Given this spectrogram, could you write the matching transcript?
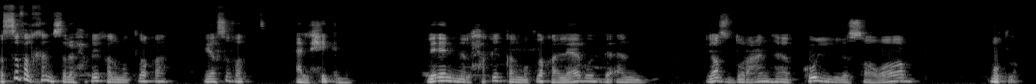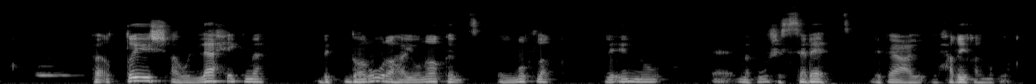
الصفة الخامسة للحقيقة المطلقة هي صفة الحكمة لأن الحقيقة المطلقة لابد أن يصدر عنها كل صواب مطلق. فالطيش أو اللا حكمة بالضرورة هيناقض المطلق لأنه ما فيهوش الثبات بتاع الحقيقة المطلقة.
